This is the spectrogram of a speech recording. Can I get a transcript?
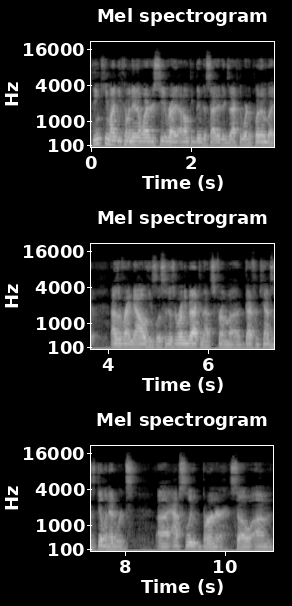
think he might be coming in at wide receiver, I, I, don't think they've decided exactly where to put him. But as of right now, he's listed as a running back, and that's from a guy from Kansas, Dylan Edwards, uh, absolute burner. So. Um,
